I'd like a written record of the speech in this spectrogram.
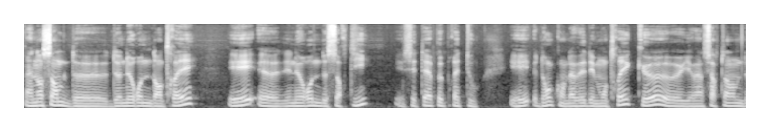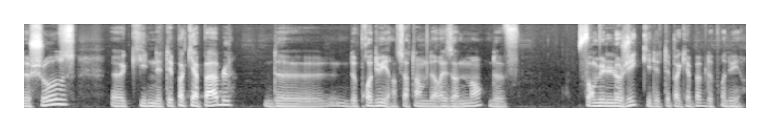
un ensemble de, de neurones d'entrée et euh, des neurones de sortie, et c'était à peu près tout. Et donc on avait démontré qu'il euh, y avait un certain nombre de choses qu'il n'était pas capable de, de, produire, un certain nombre de raisonnements, de formules logiques qu'il n'était pas capable de produire.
